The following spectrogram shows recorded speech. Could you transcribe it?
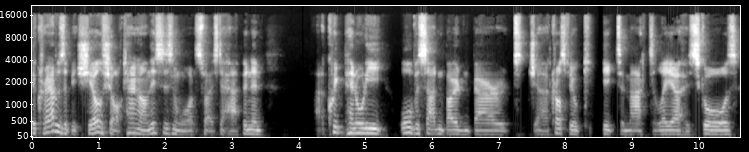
the crowd was a bit shell shocked. Hang on, this isn't what's supposed to happen. And a quick penalty. All of a sudden, Beauden Barrett uh, crossfield kick to Mark Telea, who scores.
